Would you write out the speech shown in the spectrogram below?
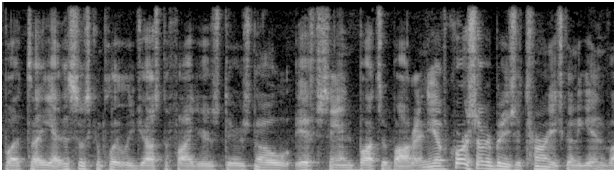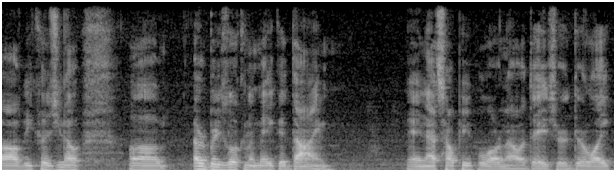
But uh, yeah, this was completely justified. There's there's no ifs and buts about it. And yeah, of course, everybody's attorney is going to get involved because you know uh, everybody's looking to make a dime, and that's how people are nowadays. They're they're like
